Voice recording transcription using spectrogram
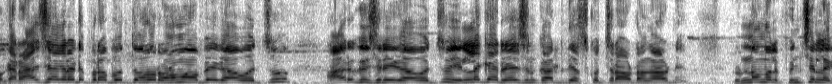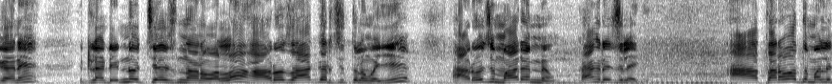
ఒక రాజశేఖర రెడ్డి ప్రభుత్వంలో రుణమాఫీ కావచ్చు ఆరోగ్యశ్రీ కావచ్చు ఇళ్ళకే రేషన్ కార్డు తీసుకొచ్చి రావడం కాబట్టి రెండు వందల పింఛన్లు కానీ ఇట్లాంటి ఎన్నో చేసిన దానివల్ల ఆ రోజు ఆకర్షితులం అయ్యి ఆ రోజు మారాం మేము కాంగ్రెస్లోకి. ఆ తర్వాత మళ్ళీ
